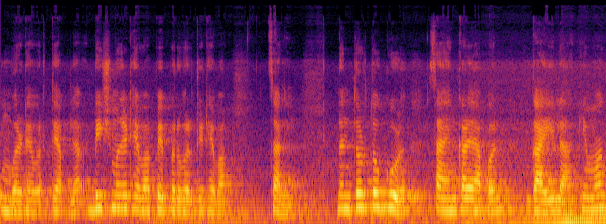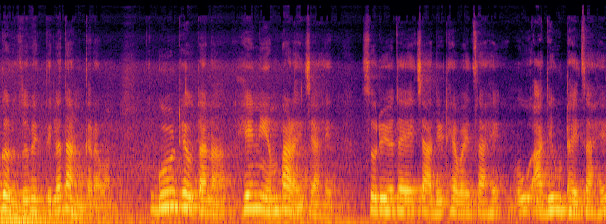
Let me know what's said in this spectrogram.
उंबरठ्यावरती आपल्या डिशमध्ये ठेवा पेपरवरती ठेवा चालेल. नंतर तो गूळ सायंकाळी आपण गाईला किंवा गरजू व्यक्तीला दान करावा. गूळ ठेवताना हे नियम पाळायचे आहेत. सूर्योदयाच्या आधी ठेवायचं आहे उ आधी उठायचं आहे.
